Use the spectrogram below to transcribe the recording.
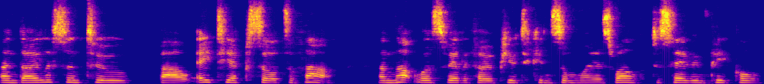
and I listened to about 80 episodes of that, and that was really therapeutic in some way as well. Just hearing people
